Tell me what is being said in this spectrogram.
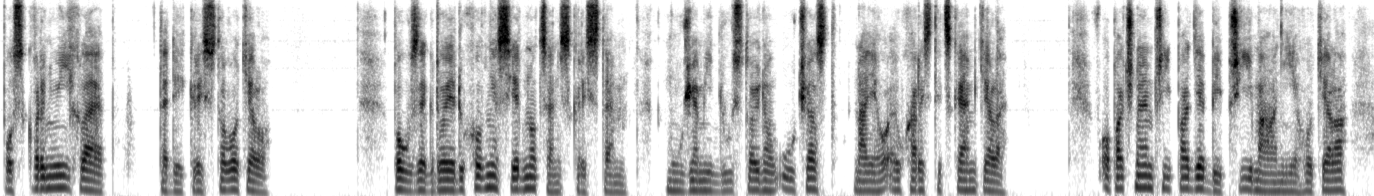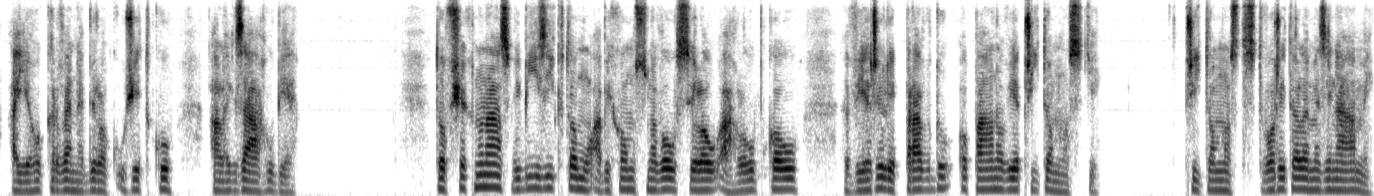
poskvrňují chléb, tedy Kristovo tělo. Pouze kdo je duchovně sjednocen s Kristem, může mít důstojnou účast na jeho eucharistickém těle. V opačném případě by přijímání jeho těla a jeho krve nebylo k užitku, ale k záhubě. To všechno nás vybízí k tomu, abychom s novou silou a hloubkou věřili pravdu o pánově přítomnosti. Přítomnost stvořitele mezi námi,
